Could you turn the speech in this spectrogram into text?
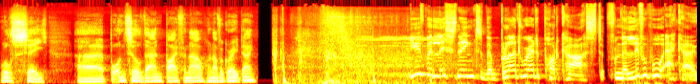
we'll see. Uh, but until then, bye for now and have a great day. You've been listening to the Blood Red podcast from the Liverpool Echo.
